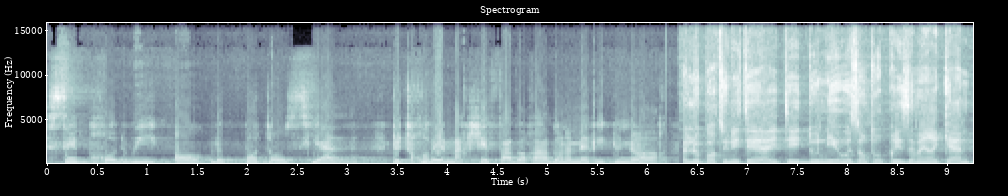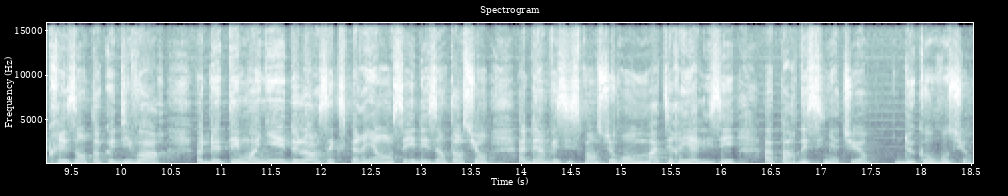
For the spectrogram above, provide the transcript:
Ces produits ont le potentiel de trouver un marché favorable en Amérique du Nord. L'opportunité a été donnée aux entreprises américaines présentes en Côte d'Ivoire de témoigner de leurs expériences et des intentions d'investissement seront matérialisées par des signatures de conventions.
